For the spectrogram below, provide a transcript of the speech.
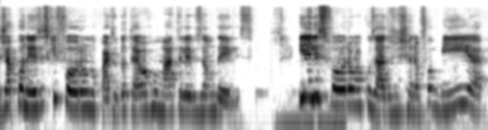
japoneses que foram no quarto do hotel arrumar a televisão deles. E eles foram acusados de xenofobia,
